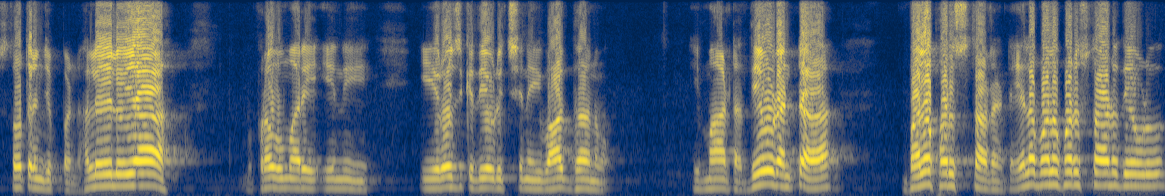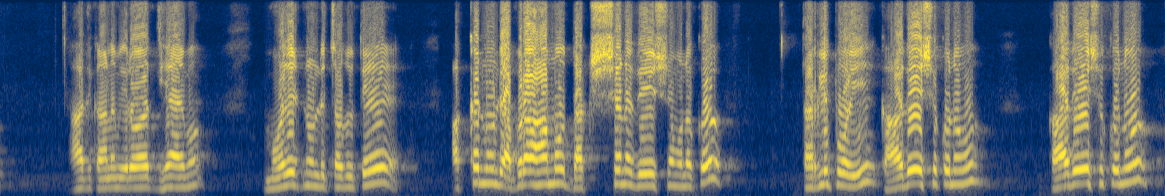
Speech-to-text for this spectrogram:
స్తోత్రం చెప్పండి. హలేలుయా ప్రభు మరి ఈయన ఈ రోజుకి దేవుడిచ్చిన ఈ వాగ్దానం ఈ మాట దేవుడు అంట బలపరుస్తాడంట. ఎలా బలపరుస్తాడు దేవుడు? ఆది కాలం ఇరవై అధ్యాయము మొదటి నుండి చదివితే అక్కడి నుండి అబ్రహాము దక్షిణ దేశమునకు తరలిపోయి కాదేశకును కాదేశకును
